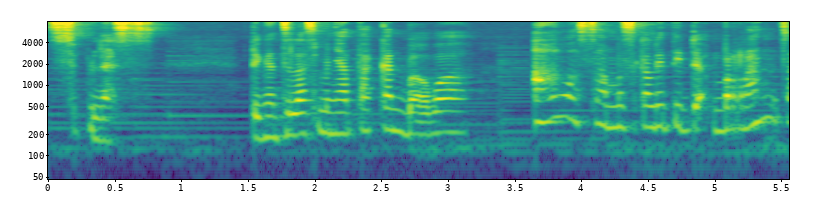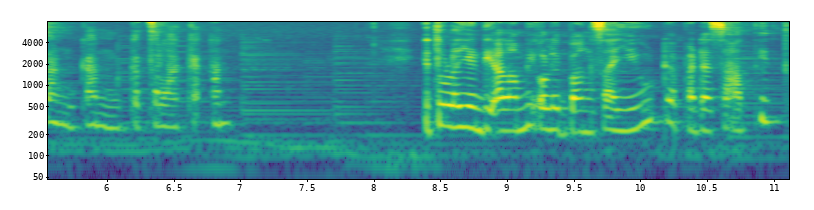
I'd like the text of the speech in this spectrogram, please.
11 dengan jelas menyatakan bahwa Allah sama sekali tidak merancangkan kecelakaan. Itulah yang dialami oleh bangsa Yehuda pada saat itu.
